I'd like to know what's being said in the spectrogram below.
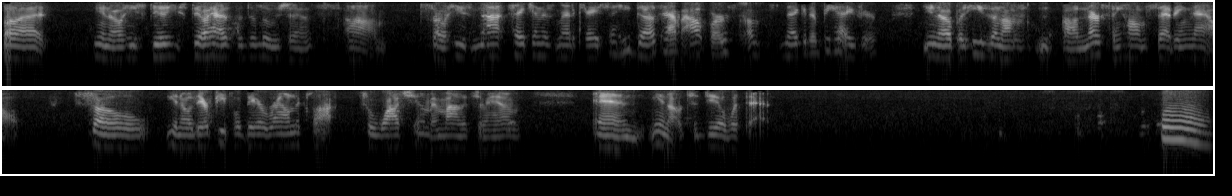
but you know he still he still has the delusions. Um, so he's not taking his medication. He does have outbursts of negative behavior, you know, but he's in a, a nursing home setting now. So you know there are people there around the clock to watch him and monitor him, and you know to deal with that. Mm.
